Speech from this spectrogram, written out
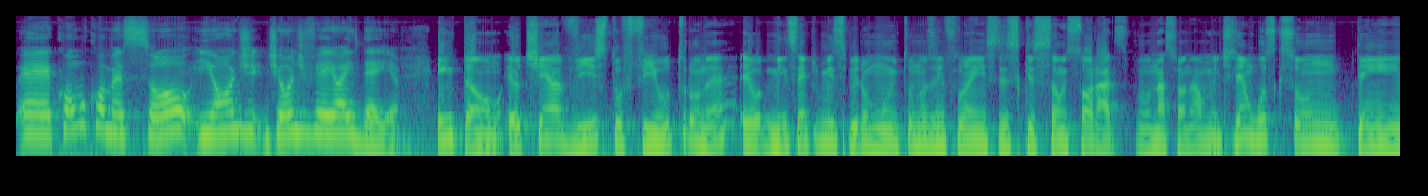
é, como começou e onde, de onde veio a ideia. Então, eu tinha visto o filtro, né? Eu me- sempre me inspiro muito nos influencers que são estourados nacionalmente. Tem alguns que são têm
